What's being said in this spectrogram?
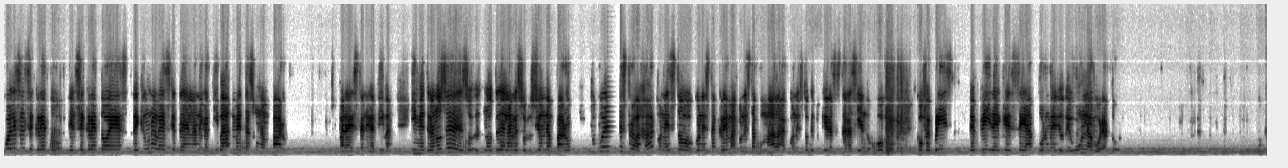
¿Cuál es el secreto? El secreto es de que una vez que te den la negativa, metas un amparo para esta negativa. Y mientras no, se, no te den la resolución de amparo, tú puedes trabajar con esto, con esta crema, con esta pomada, con esto que tú quieras estar haciendo. Ojo, Cofepris te pide que sea por medio de un laboratorio. Ok.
